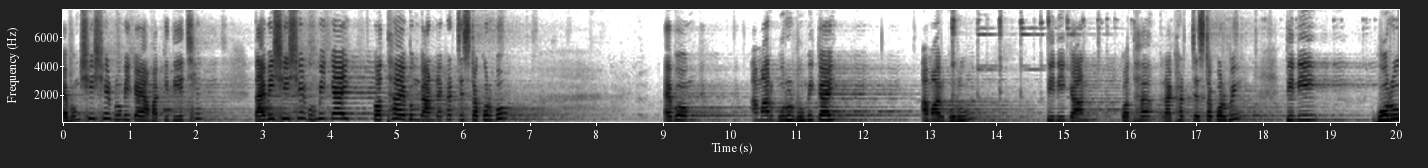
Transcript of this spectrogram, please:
এবং শিষ্যের ভূমিকায় আমাকে দিয়েছে তাই আমি শিষ্যের ভূমিকায় কথা এবং গান রাখার চেষ্টা করব এবং আমার গুরুর ভূমিকায় আমার গুরু, তিনি গান, কথা রাখার চেষ্টা করবে। তিনি গুরু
